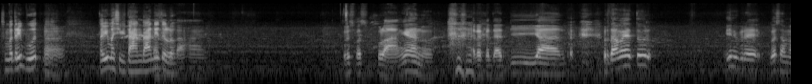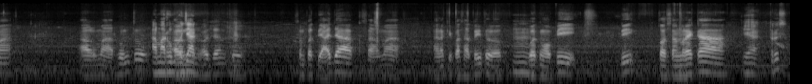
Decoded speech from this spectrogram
sempat ribut. Heeh, tapi masih ditahan-tahan itu loh. ditahan. Terus pas pulangnya no ada kejadian. Pertama itu gini bre gue sama almarhum tuh almarhum almarhum Ojan. Ojan tuh sempet diajak sama anak kipas satu itu loh Hmm, buat ngopi di kosan mereka. Ya terus?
